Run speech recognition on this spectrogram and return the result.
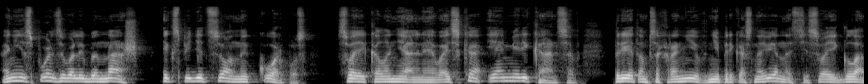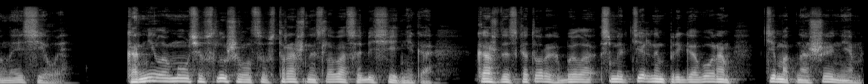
они использовали бы наш экспедиционный корпус, свои колониальные войска и американцев, при этом сохранив в неприкосновенности свои главные силы. Корнилов молча вслушивался в страшные слова собеседника – каждое из которых было смертельным приговором тем отношениям,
